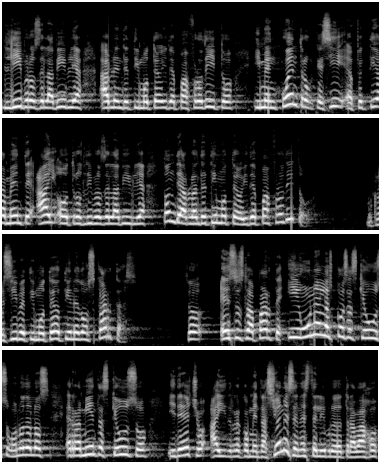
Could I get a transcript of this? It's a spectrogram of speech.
libros de la Biblia hablen de Timoteo y de Pafrodito y me encuentro que sí, efectivamente hay otros libros de la Biblia donde hablan de Timoteo y de Pafrodito. Inclusive Timoteo tiene dos cartas. eso es la parte. Y una de las cosas que uso, una de las herramientas que uso, y de hecho hay recomendaciones en este libro de trabajo,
